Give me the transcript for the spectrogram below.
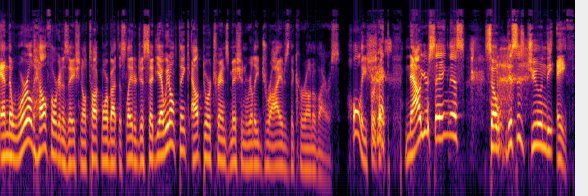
And the World Health Organization, I'll talk more about this later, just said, yeah, we don't think outdoor transmission really drives the coronavirus. Holy shit. Right. Now you're saying this? So this is June the 8th.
